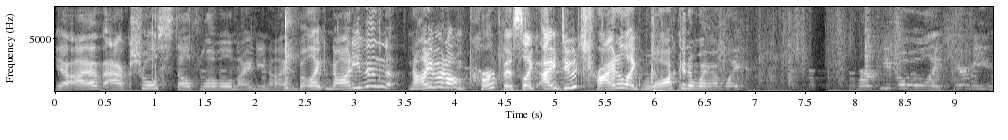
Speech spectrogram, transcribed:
Yeah, I have actual stealth level 99, but like not even, not even on purpose. Like I do try to like walk in a way I'm like, where people will like hear me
